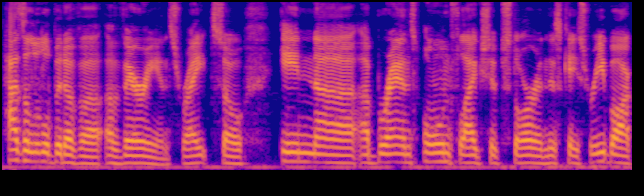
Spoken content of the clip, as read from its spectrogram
has a little bit of a, a variance, right? So in uh, a brand's own flagship store, in this case Reebok,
